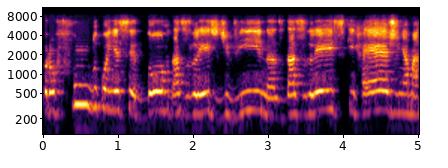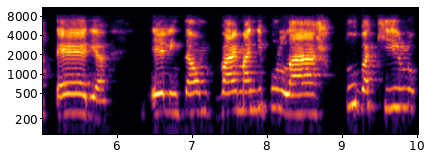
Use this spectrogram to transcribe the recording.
profundo conhecedor das leis divinas, das leis que regem a matéria, ele então vai manipular tudo aquilo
